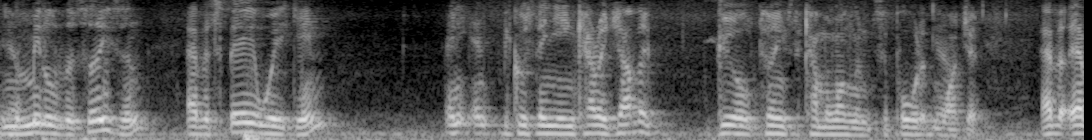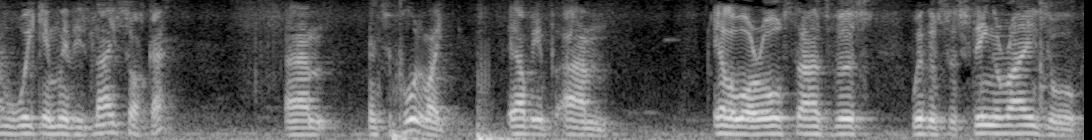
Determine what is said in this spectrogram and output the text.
in the middle of the season, have a spare weekend, and, and because then you encourage other girl teams to come along and support it and Yeah. watch it. Have a, have a weekend where there's no soccer, um, and support it like Albion, um, Illawarra All Stars versus whether it's the Stingrays or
